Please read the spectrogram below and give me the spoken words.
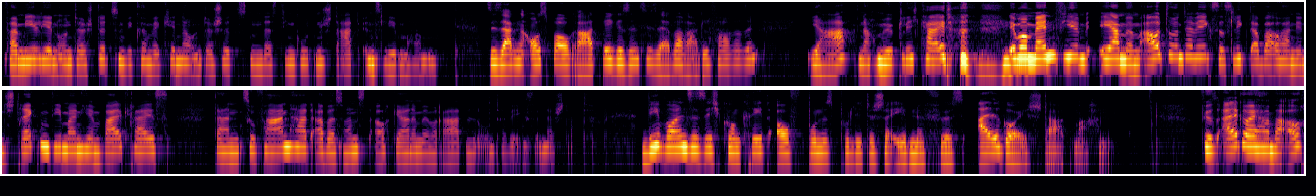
Familien unterstützen? Wie können wir Kinder unterstützen, dass die einen guten Start ins Leben haben? Sie sagen Ausbau Radwege. Sind Sie selber Radlfahrerin? Ja, nach Möglichkeit. Im Moment viel eher mit dem Auto unterwegs. Das liegt aber auch an den Strecken, die man hier im Wahlkreis dann zu fahren hat, aber sonst auch gerne mit dem Radl unterwegs in der Stadt. Wie wollen Sie sich konkret auf bundespolitischer Ebene fürs Allgäu stark machen? Fürs Allgäu haben wir auch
